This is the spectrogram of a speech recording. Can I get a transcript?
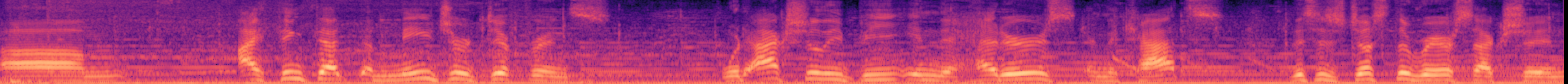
um, I think that the major difference would actually be in the headers and the cats. This is just the rear section.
